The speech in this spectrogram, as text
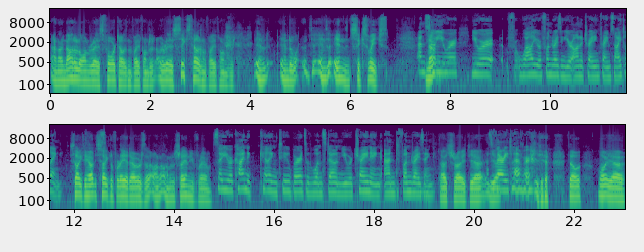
and I not alone raised 4,500, I raised 6,500 in, in, the, in, in six weeks. And so you were you were while you were fundraising, you're on a training frame cycling. Cycling, I cycled for eight hours on, on a training frame. So you were kind of killing two birds with one stone. You were training and fundraising. That's right. Yeah, that's yeah. very clever. Yeah. So my uh,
